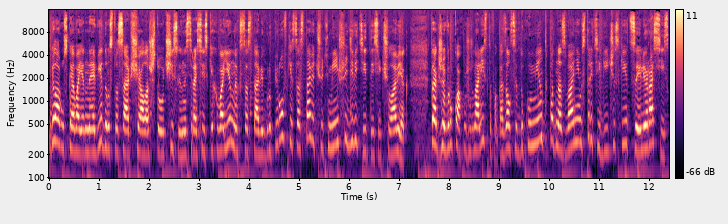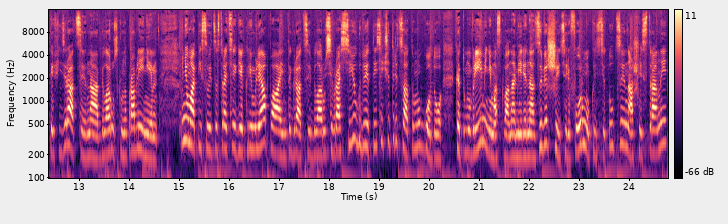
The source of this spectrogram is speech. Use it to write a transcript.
Белорусское военное ведомство сообщало, что численность российских военных в составе группировки составит чуть меньше 9 тысяч человек. Также в руках у журналистов оказался документ под названием названием «Стратегические цели Российской Федерации» на белорусском направлении. В нем описывается стратегия Кремля по интеграции Беларуси в Россию к 2030 году. К этому времени Москва намерена завершить реформу Конституции нашей страны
